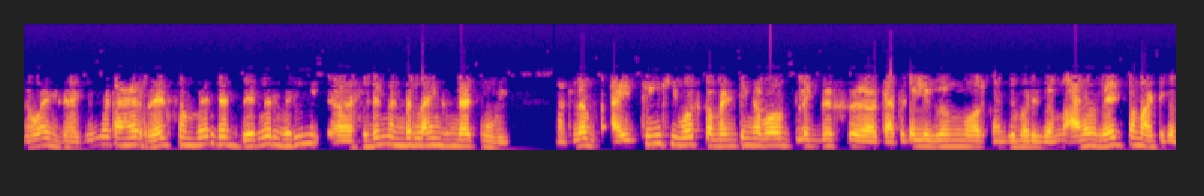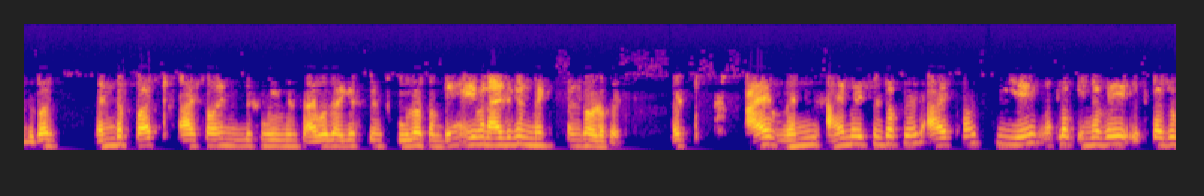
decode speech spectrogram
know exactly, but I have read somewhere that there were very uh, hidden underlines in that movie. Matlab, I think he was commenting about like this uh, capitalism or consumerism. I have read some articles because when the first I saw in this movie, means I was I guess in school or something. Even I didn't make sense out of it. But I when I made sense of it I था कि ये मतलब इन अ वे इसका जो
